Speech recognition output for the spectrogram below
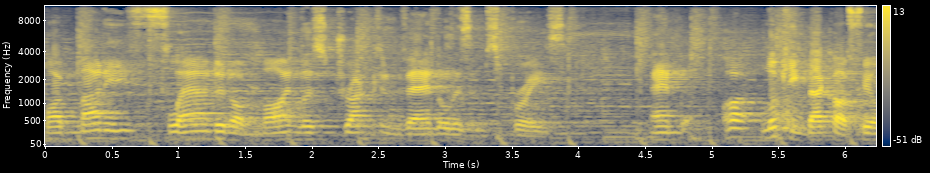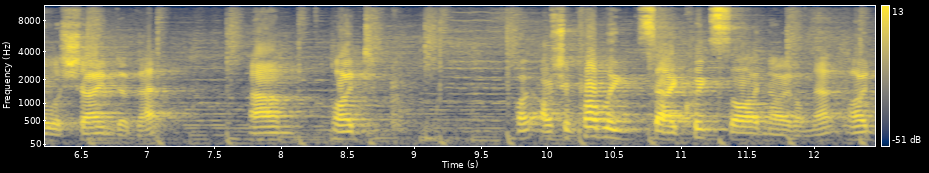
My money floundered on mindless drunken vandalism sprees. And uh, looking back, I feel ashamed of that. Um, I'd, I, I should probably say a quick side note on that. I'd,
